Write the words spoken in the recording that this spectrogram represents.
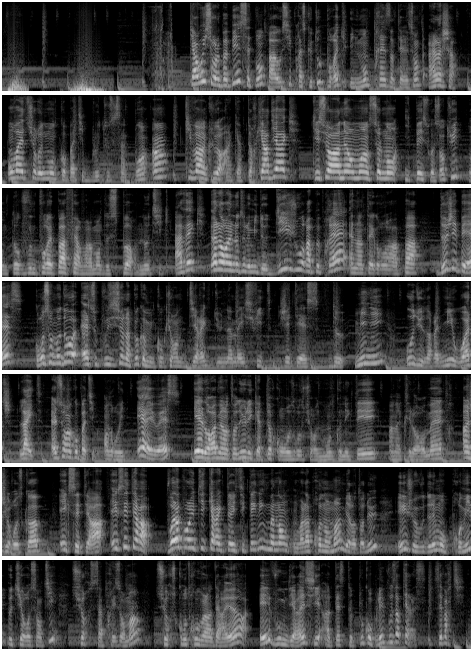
Car oui, sur le papier, cette montre a aussi presque tout pour être une montre très intéressante à l'achat. On va être sur une montre compatible Bluetooth 5.1, qui va inclure un capteur cardiaque, qui sera néanmoins seulement IP68, donc, vous ne pourrez pas faire vraiment de sport nautique avec. Elle aura une autonomie de 10 jours à peu près, elle n'intégrera pas de GPS. Grosso modo, elle se positionne un peu comme une concurrente directe d'une Amazfit GTS 2 Mini ou d'une Redmi Watch Lite. Elle sera compatible Android et iOS, et elle aura bien entendu les capteurs qu'on retrouve sur une montre connectée, un accéléromètre, un gyroscope, etc. etc. Voilà pour les petites caractéristiques techniques, maintenant on va la prendre en main bien entendu et je vais vous donner mon premier petit ressenti sur sa prise en main, sur ce qu'on trouve à l'intérieur et vous me direz si un test plus complet vous intéresse. C'est parti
